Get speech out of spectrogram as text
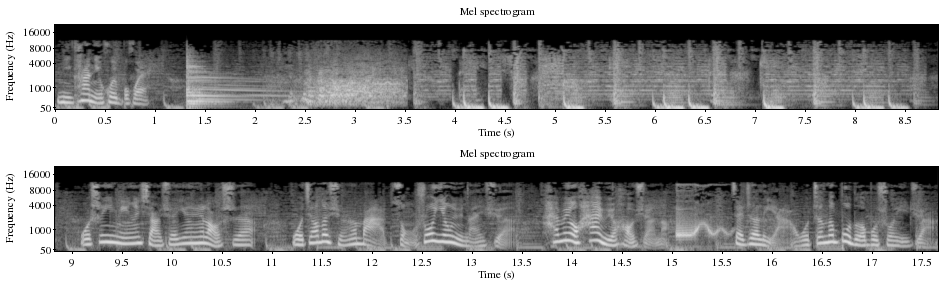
你看你会不会？我是一名小学英语老师，我教的学生吧，总说英语难学，还没有汉语好学呢。在这里啊，我真的不得不说一句啊，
